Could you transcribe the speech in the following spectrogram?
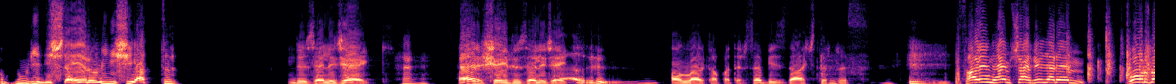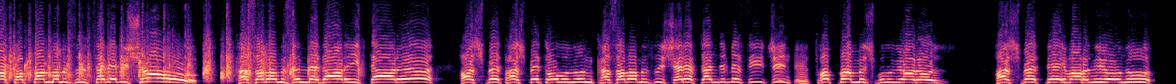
Bu gidişle eroin işi yattı. Düzelecek. Her şey düzelecek. Onlar kapatırsa biz de açtırırız. Sayın hemşehrilerim, burada toplanmamızın sebebi şu! Kasabamızın medarı iftiharı, Haşmet Haşmetoğlu'nun kasabamızı şereflendirmesi için toplanmış bulunuyoruz. Haşmet Bey varını yoğunu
